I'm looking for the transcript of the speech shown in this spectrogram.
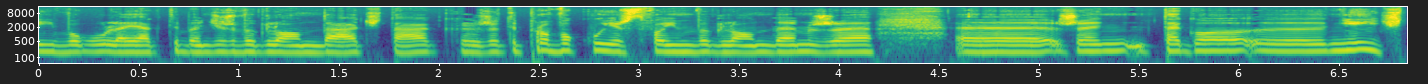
i w ogóle jak ty będziesz wyglądać, tak, że ty prowokujesz swoim wyglądem, że, y, że tego y, nie idź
